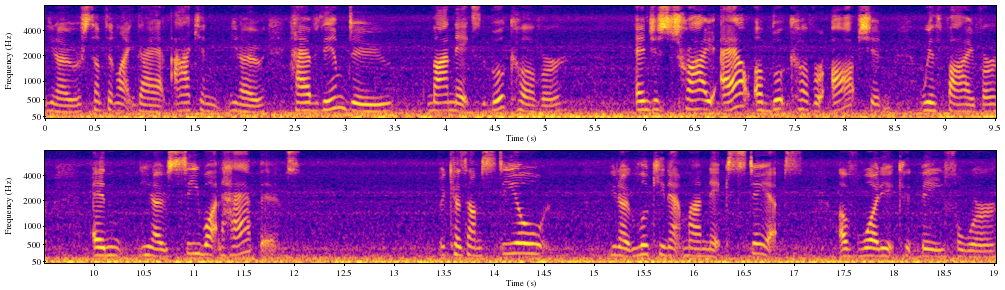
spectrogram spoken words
you know, or something like that. I can, you know, have them do my next book cover and just try out a book cover option with Fiverr and, you know, see what happens. Because I'm still, you know, looking at my next steps of what it could be for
